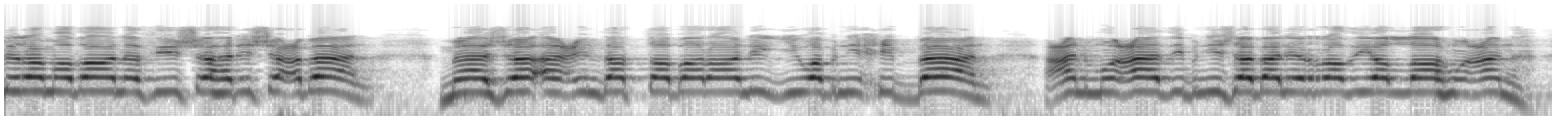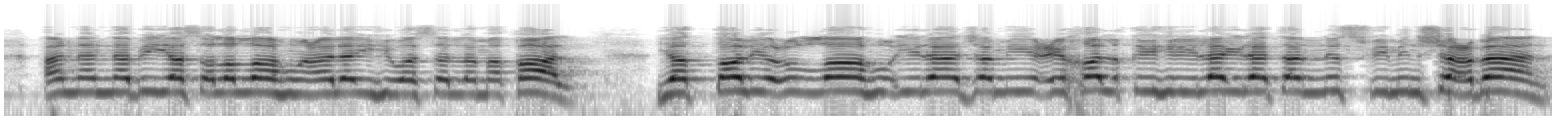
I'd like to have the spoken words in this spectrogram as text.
لرمضان في شهر شعبان ما جاء عند الطبراني وابن حبان عن معاذ بن جبل رضي الله عنه أن النبي صلى الله عليه وسلم قال يطلع الله إلى جميع خلقه ليلة النصف من شعبان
